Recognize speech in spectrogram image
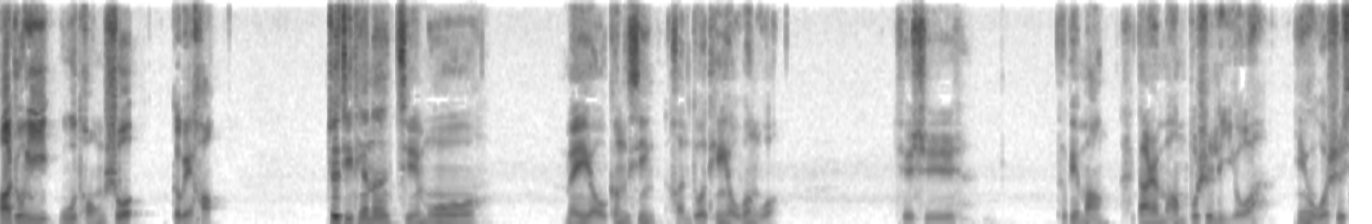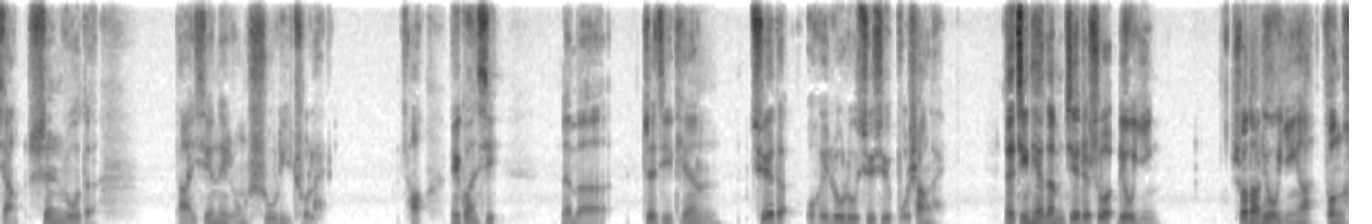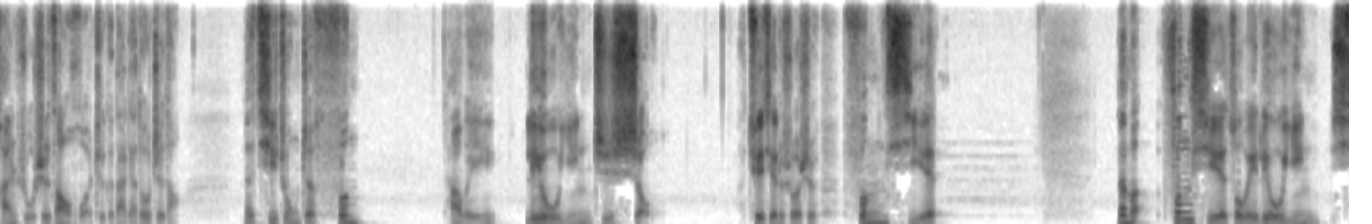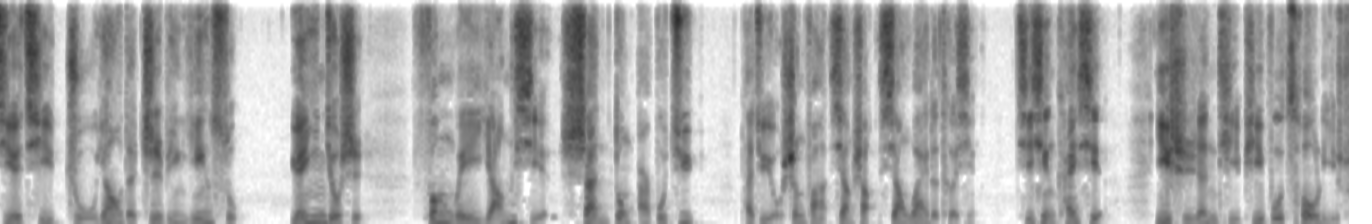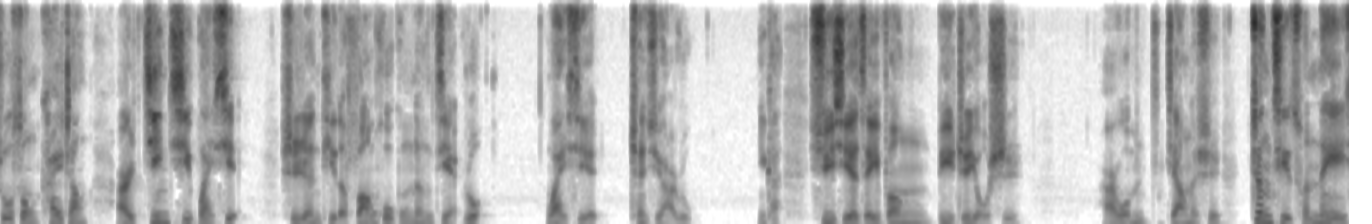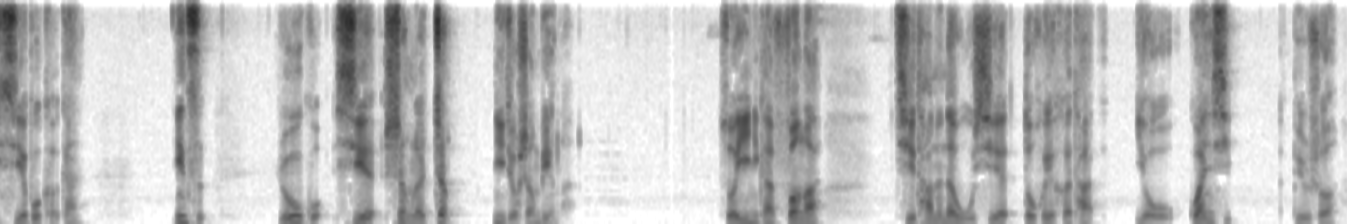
华中医梧桐说：“各位好，这几天呢节目没有更新，很多听友问我，确实特别忙。当然，忙不是理由啊，因为我是想深入的把一些内容梳理出来。好，没关系。那么这几天缺的，我会陆陆续续补上来。那今天咱们接着说六淫。说到六淫啊，风寒暑湿燥火，这个大家都知道。”那其中这风，它为六淫之首，确切的说是风邪。那么风邪作为六淫邪气主要的致病因素，原因就是风为阳邪，善动而不居，它具有生发向上向外的特性，其性开泄，易使人体皮肤腠理疏松开张而精气外泄，使人体的防护功能减弱。外邪趁虚而入，你看虚邪贼风，避之有时。而我们讲的是正气存内，邪不可干。因此，如果邪胜了正，你就生病了。所以你看风啊，其他的那五邪都会和它有关系，比如说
